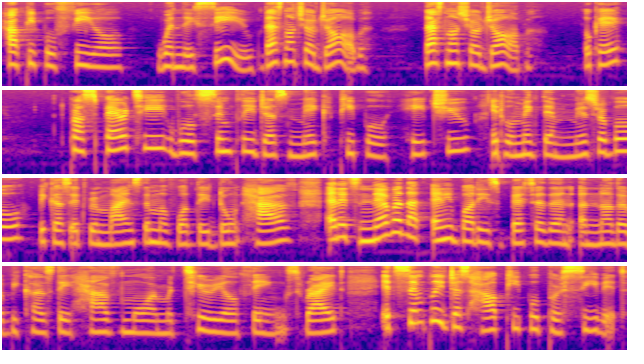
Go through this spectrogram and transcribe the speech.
how people feel when they see you. That's not your job. That's not your job. Okay? Prosperity will simply just make people hate you. It will make them miserable because it reminds them of what they don't have. And it's never that anybody is better than another because they have more material things, right? It's simply just how people perceive it.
